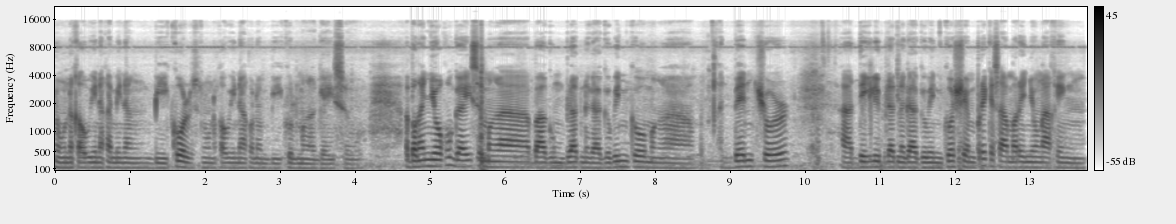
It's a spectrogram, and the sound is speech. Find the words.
nung nakauwi na kami ng Bicol. So nung nakauwi na ako ng Bicol mga guys. So abangan nyo ako guys sa mga bagong vlog na gagawin ko, mga adventure, ah, daily vlog na gagawin ko. Syempre kasama rin yung aking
